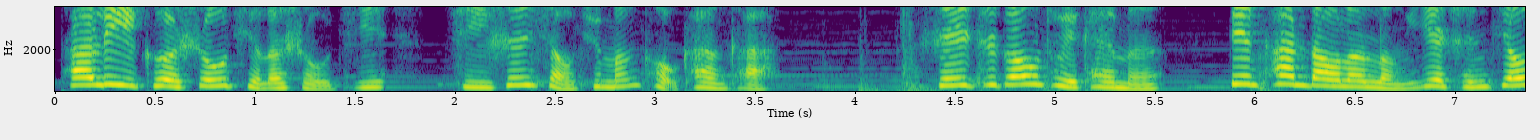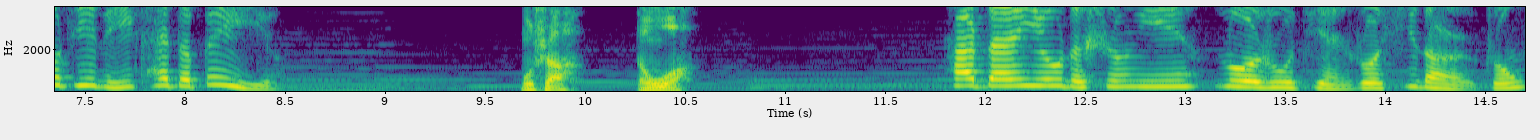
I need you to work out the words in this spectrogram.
他立刻收起了手机，起身想去门口看看，谁知刚推开门，便看到了冷夜晨焦急离开的背影。穆莎，等我。他担忧的声音落入简若曦的耳中，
